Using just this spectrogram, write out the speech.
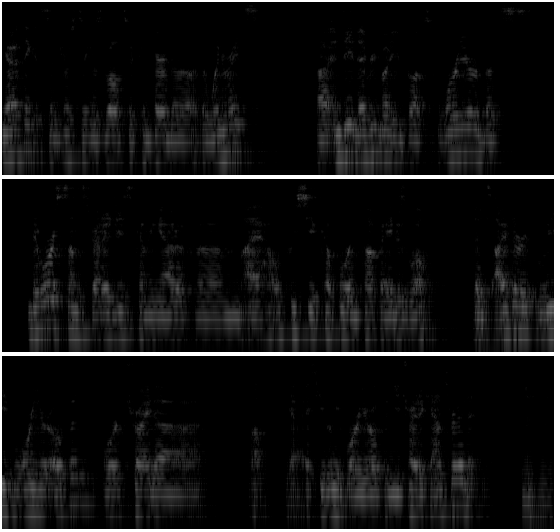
yeah, I think it's interesting as well to compare the the win rates. Uh, indeed, everybody brought warrior, but there were some strategies coming out of. Um, I hope we see a couple in top eight as well. That's Mhm. either leave warrior open or try to. Well, yeah, if you leave warrior open, you try to counter it. Mm-hmm.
